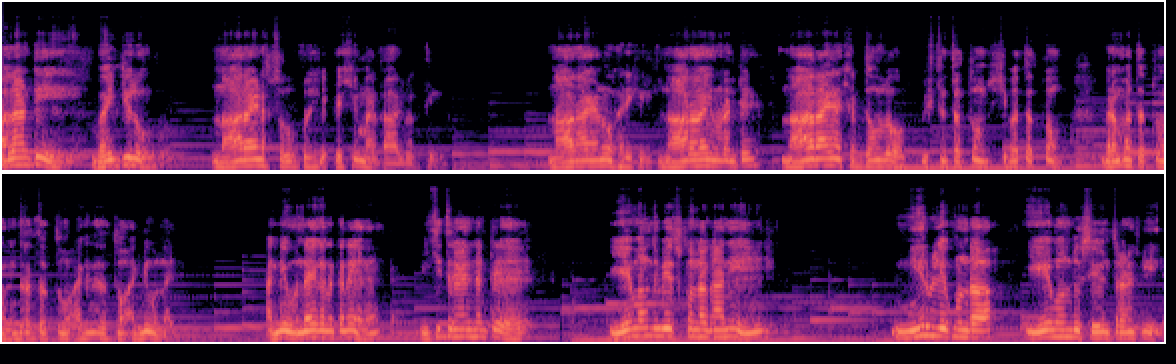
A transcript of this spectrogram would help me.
అలాంటి వైద్యులు నారాయణ స్వరూపులు అని చెప్పేసి మనకు ఆర్వ్యక్తి నారాయణు హరికి నారాయణుడు అంటే నారాయణ శబ్దంలో విష్ణుతత్వం శివతత్వం బ్రహ్మతత్వం ఇంద్రతత్వం అగ్నితత్వం అన్నీ ఉన్నాయి. అన్నీ ఉన్నాయి కనుకనే విచిత్రం ఏంటంటే ఏ మందు వేసుకున్నా కానీ నీరు లేకుండా ఏ మందు సేవించడానికి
